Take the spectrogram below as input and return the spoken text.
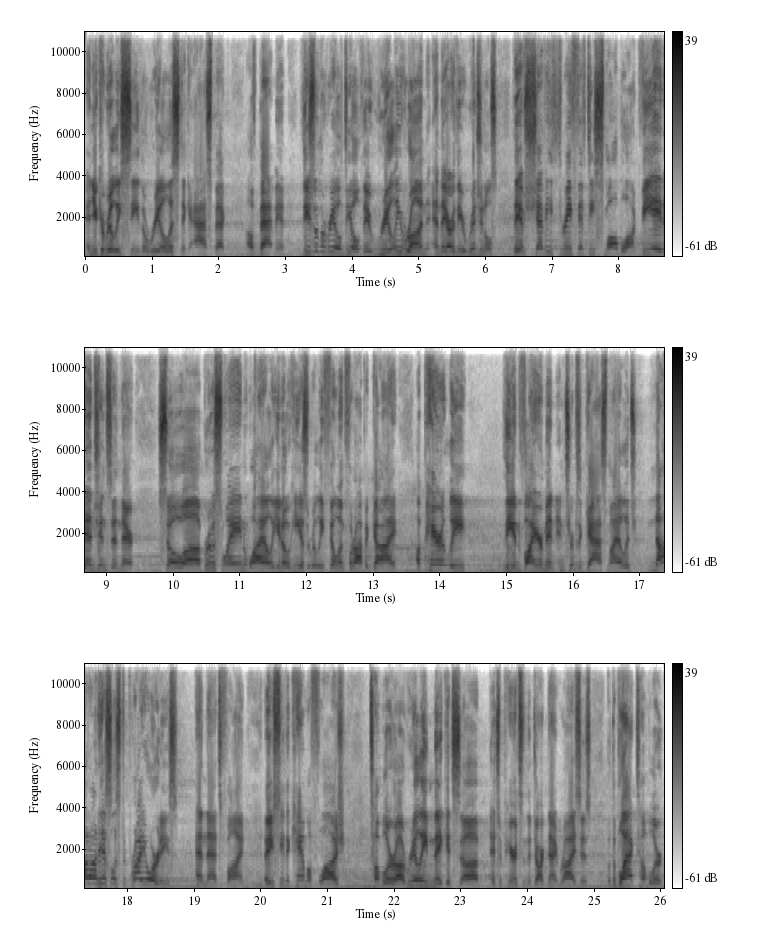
and you can really see the realistic aspect of Batman. These are the real deal. They really run, and they are the originals. They have Chevy 350 small block, V8 engines in there. So uh, Bruce Wayne, while you know he is a really philanthropic guy, apparently the environment in terms of gas mileage not on his list of priorities and that's fine. Now you see the camouflage tumbler uh, really make its, uh, its appearance in The Dark Knight Rises, but the black tumbler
